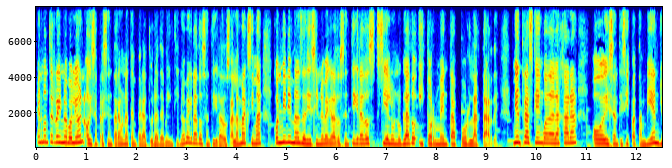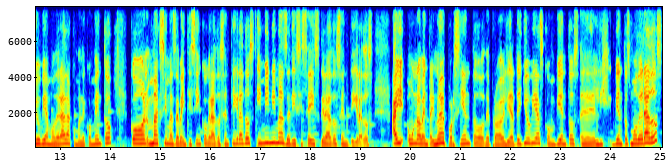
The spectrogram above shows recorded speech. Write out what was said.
En Monterrey, Nuevo León, hoy se presentará una temperatura de 29 grados centígrados a la máxima, con mínimas de 19 grados centígrados, cielo nublado y tormenta por la tarde. Mientras que en Guadalajara, hoy se anticipa también lluvia moderada, como le comento, con máximas de 25 grados centígrados y mínimas de 16 grados centígrados. Hay un 99% de probabilidad de lluvias con vientos, eh, vientos moderados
